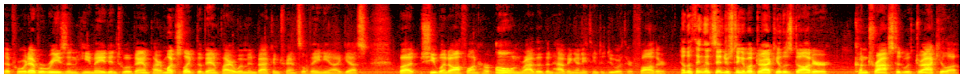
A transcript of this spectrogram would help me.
that for whatever reason he made into a vampire, much like the vampire women back in Transylvania, I guess but she went off on her own rather than having anything to do with her father. Now, the thing that's interesting about Dracula's daughter contrasted with Dracula,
